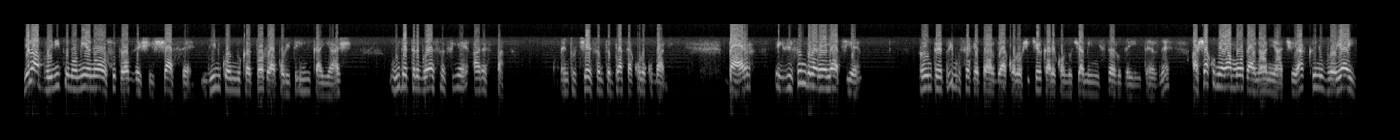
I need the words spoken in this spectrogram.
El a venit în 1986 din conducător la Politehnica Iași, unde trebuia să fie arestat pentru ce se întâmplase acolo cu banii. Dar, existând o relație între primul secretar de acolo și cel care conducea Ministerul de Interne, așa cum era moda în anii aceia, când vroiai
